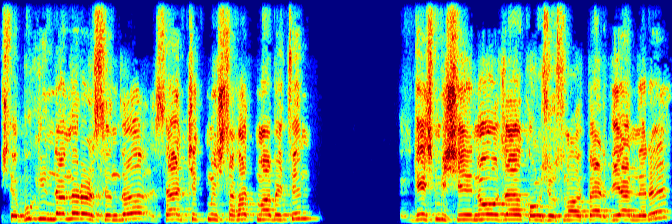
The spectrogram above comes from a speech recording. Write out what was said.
İşte bu gündemler arasında sen çıkmış sakat muhabbetin geçmişi ne olacağı konuşuyorsun Alper diyenleri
